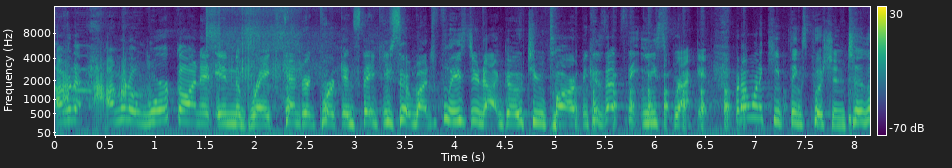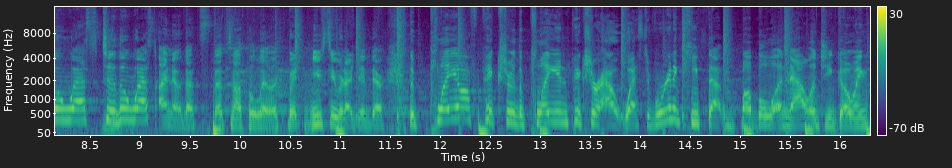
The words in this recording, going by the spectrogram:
I'm gonna I'm gonna work on it in the break. Kendrick Perkins, thank you so much. Please do not go too far because that's the East bracket. But I want to keep things pushing to the West, to the West. I know that's that's not the lyric, but you see what I did there. The playoff picture, the play-in picture out west. If we're gonna keep that bubble analogy going,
